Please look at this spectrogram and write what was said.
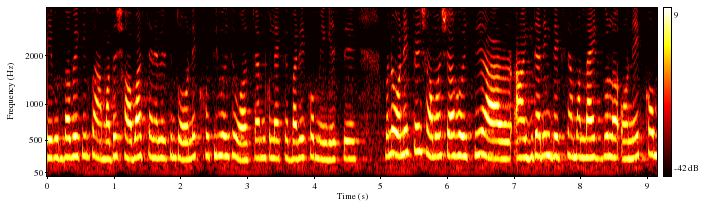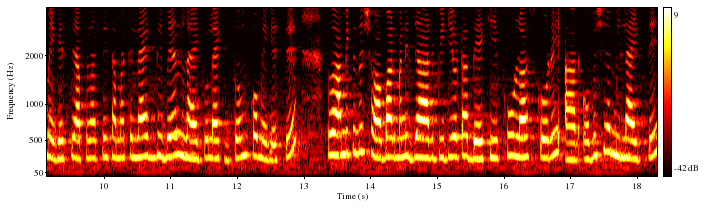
এইভাবে কিন্তু আমাদের সবার চ্যানেলের কিন্তু অনেক ক্ষতি হয়েছে। ওয়াচ টাইমগুলো একেবারেই কমে গেছে। মানে অনেকটাই সমস্যা হয়েছে। আর ইদানিং দেখছি আমার লাইকগুলো অনেক কমে গেছে। আপনারা প্লিজ আমাকে লাইক দিবেন। লাইকগুলো একদম কমে গেছে। তো আমি কিন্তু সবার মানে যার ভিডিওটা দেখি ফুল ওয়াশ করি। আর অবশ্যই আমি লাইক দিই।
